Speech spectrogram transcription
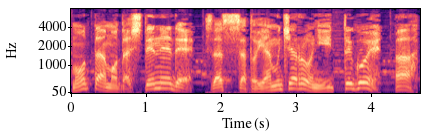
もたもたしてねえで、さっさとヤムチャロウに行ってこい。ああ。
